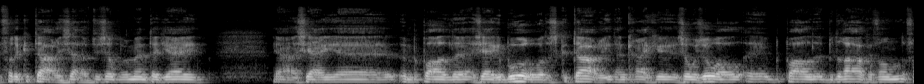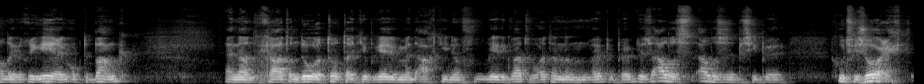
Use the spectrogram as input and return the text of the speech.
voor de Qataris zelf. Dus op het moment dat jij ja, als jij een bepaalde, als jij geboren wordt als Qatari, dan krijg je sowieso al bepaalde bedragen van, van de regering op de bank. En dan gaat dan door totdat je op een gegeven moment 18 of weet ik wat wordt. En dan hup, hup. Dus alles, alles is in principe goed verzorgd.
